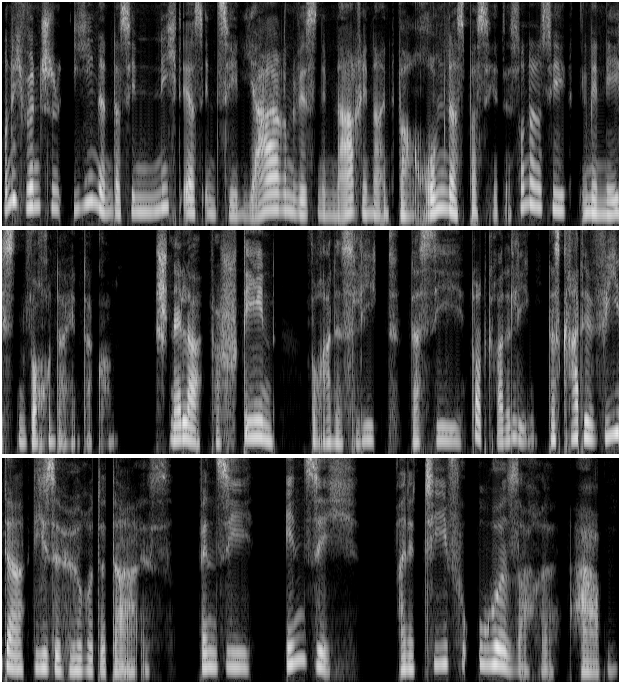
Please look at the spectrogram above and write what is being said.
Und ich wünsche Ihnen, dass Sie nicht erst in zehn Jahren wissen im Nachhinein, warum das passiert ist, sondern dass Sie in den nächsten Wochen dahinter kommen. Schneller verstehen, woran es liegt, dass Sie dort gerade liegen, dass gerade wieder diese Hürde da ist. Wenn Sie in sich eine tiefe Ursache haben,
